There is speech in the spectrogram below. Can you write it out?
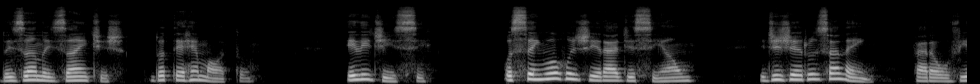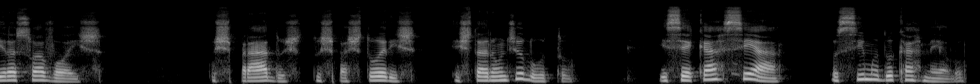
dos anos antes do terremoto. Ele disse: o Senhor rugirá de Sião e de Jerusalém para ouvir a sua voz. Os prados dos pastores estarão de luto, e secar-se-á o cimo do Carmelo.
